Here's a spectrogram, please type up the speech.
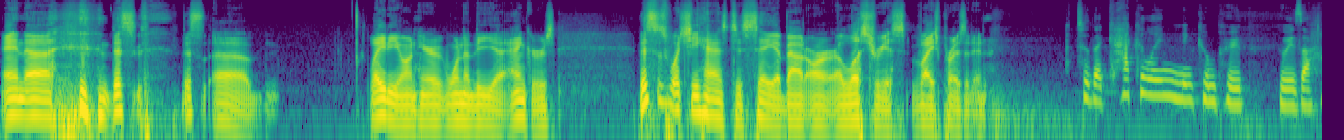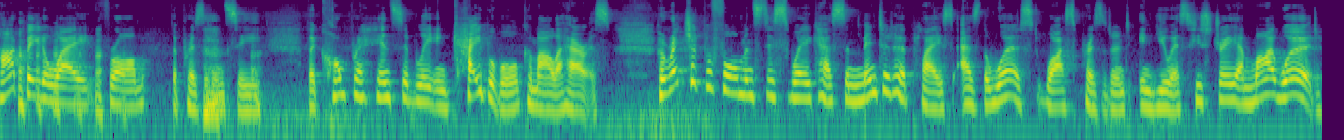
And uh, this this uh, lady on here, one of the uh, anchors, this is what she has to say about our illustrious vice president. To the cackling nincompoop who is a heartbeat away from the presidency, the comprehensively incapable Kamala Harris. Her wretched performance this week has cemented her place as the worst vice president in US history, and my word,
